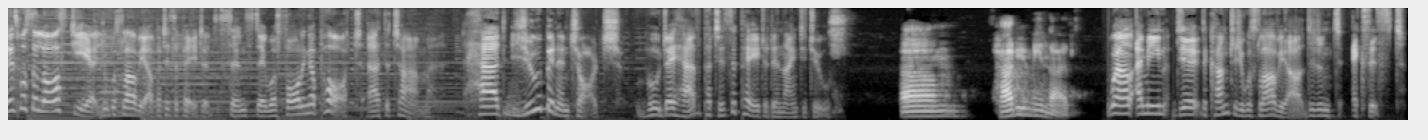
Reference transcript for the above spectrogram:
This was the last year Yugoslavia participated since they were falling apart at the time. Had you been in charge, would they have participated in 92? Um, how do you mean that? Well, I mean, the, the country Yugoslavia didn't exist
